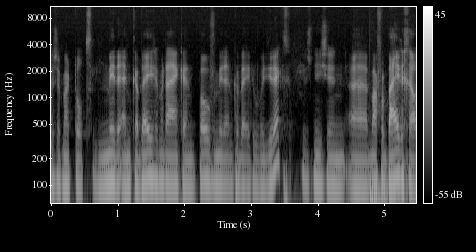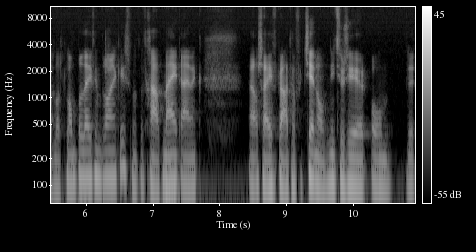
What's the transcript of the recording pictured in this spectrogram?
zeg maar tot midden MKB, zeg maar, en boven midden MKB doen we direct. Dus die zin, uh, maar voor beide geldt dat klantbeleving belangrijk is. Want het gaat mij uiteindelijk, als wij even praten over channel, niet zozeer om het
